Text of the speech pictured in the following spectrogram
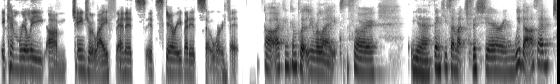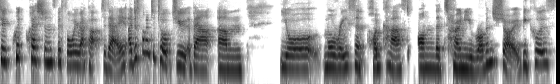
it can really um, change your life, and it's it's scary, but it's so worth it. Oh, I can completely relate. So. Yeah, thank you so much for sharing with us. I have two quick questions before we wrap up today. I just wanted to talk to you about um, your more recent podcast on the Tony Robbins show because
